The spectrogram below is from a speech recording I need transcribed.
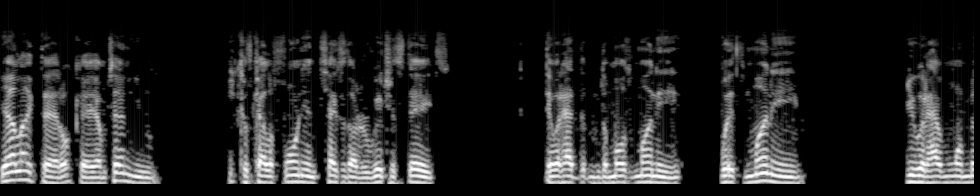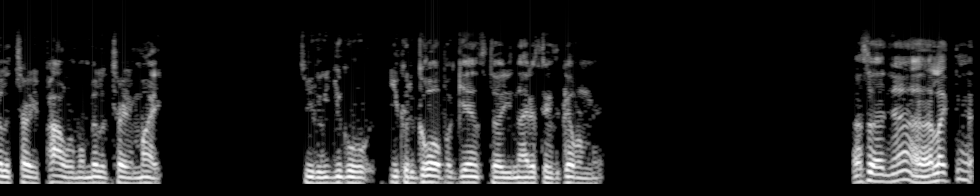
Yeah, I like that. Okay, I'm telling you, because California and Texas are the richest states, they would have the, the most money. With money, you would have more military power, more military might. So you, you go, you could go up against the United States government. I said, yeah, I like that.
